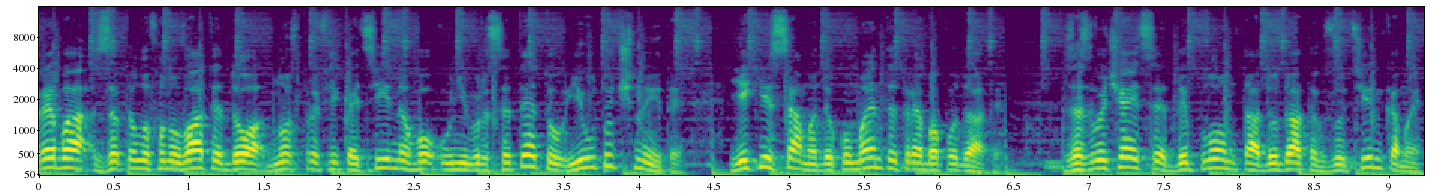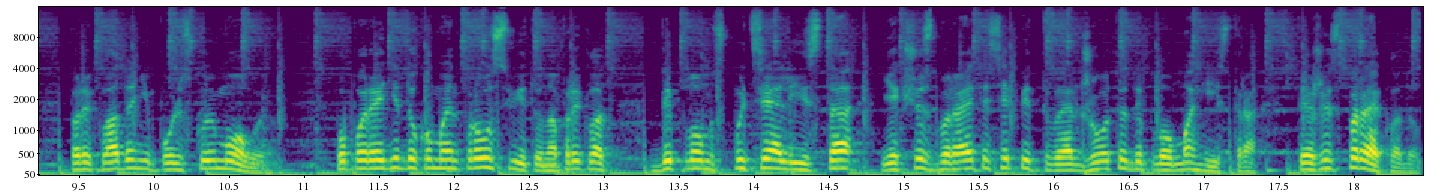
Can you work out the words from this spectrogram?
Треба зателефонувати до нострифікаційного університету і уточнити, які саме документи треба подати. Зазвичай це диплом та додаток з оцінками, перекладені польською мовою. Попередній документ про освіту, наприклад, диплом спеціаліста, якщо збираєтеся підтверджувати диплом магістра, теж із перекладом,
